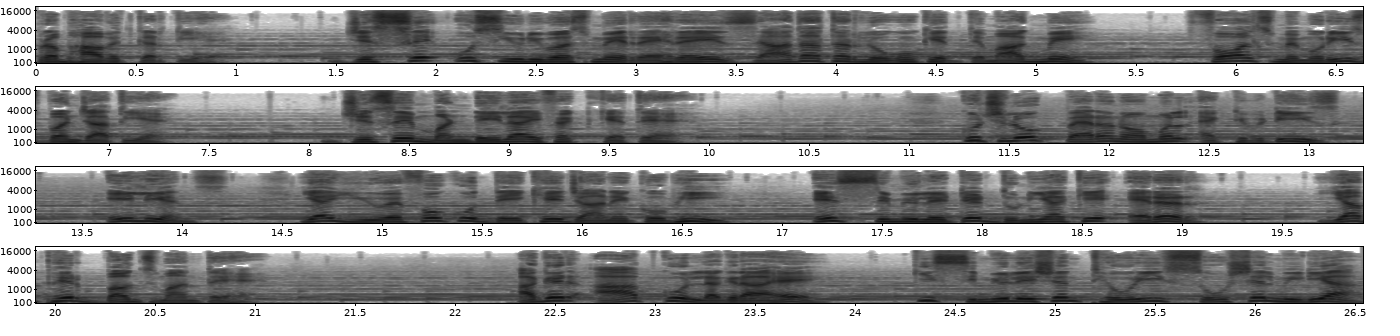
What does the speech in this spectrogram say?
प्रभावित करती है, जिससे उस यूनिवर्स में रह रहे ज़्यादातर लोगों के दिमाग में फॉल्स मेमोरीज बन जाती हैं, जिसे मंडेला इफ़ेक्ट कहते हैं। कुछ लोग पैरानॉर्मल एक्टिविटीज़ एलियंस या यूएफओ को देखे जाने को भी इस सिमुलेटेड दुनिया के एरर या फिर बग्स मानते हैं। अगर आपको लग रहा है कि सिमुलेशन थ्योरी सोशल मीडिया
